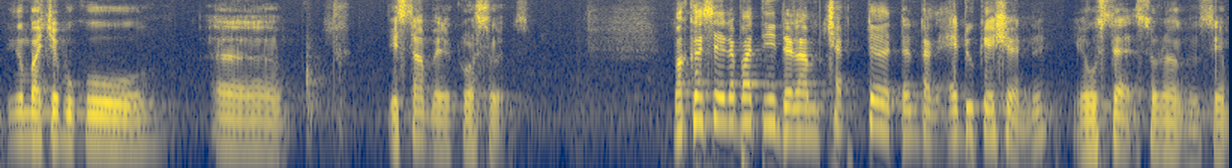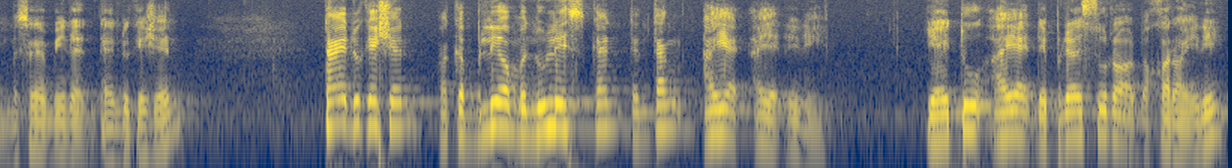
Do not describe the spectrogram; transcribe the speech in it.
dengan baca buku uh, Islam at Crossroads. Maka saya dapati dalam chapter tentang education eh, yang ustaz seorang saya sangat minat tentang education. Tentang education, maka beliau menuliskan tentang ayat-ayat ini yaitu ayat daripada surah Al-Baqarah ini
